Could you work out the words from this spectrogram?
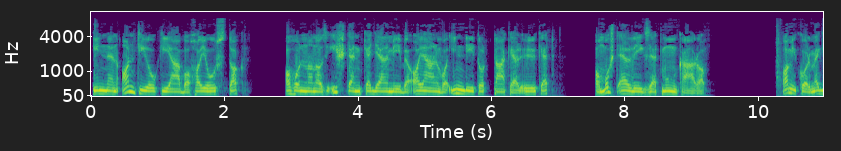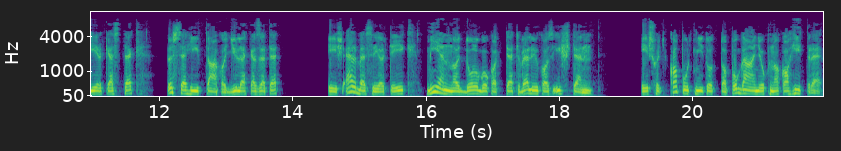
Innen Antiókiába hajóztak, ahonnan az Isten kegyelmébe ajánlva indították el őket a most elvégzett munkára. Amikor megérkeztek, összehívták a gyülekezetet, és elbeszélték, milyen nagy dolgokat tett velük az Isten, és hogy kaput nyitott a pogányoknak a hitre.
